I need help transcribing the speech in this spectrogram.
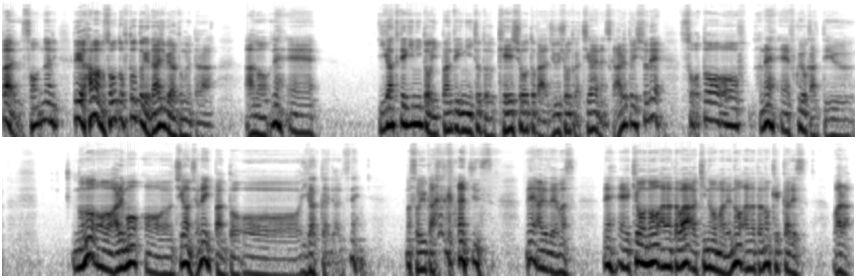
ぱそんなに、てかハマンも相当太っとけ大丈夫やると思ったら、あのね、えー医学的にと一般的にちょっと軽症とか重症とか違いないですかあれと一緒で、相当、ね、えーふくよかっていうのの、あれも違うんですよね、一般と医学界ではですね。まあそういう感 感じです。ね、ありがとうございます。ね、えー今日のあなたは昨日までのあなたの結果です。わら。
